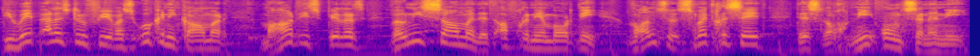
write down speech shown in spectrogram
Die Webb Ellis trofee was ook in die kamer, maar die spelers wou nie saam met dit afgeneem word nie, want so Smith gesê het, dis nog nie onsinne nie.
